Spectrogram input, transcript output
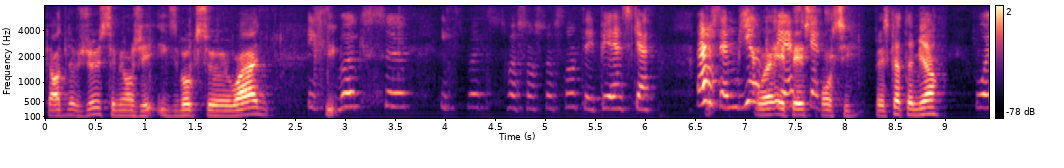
49 jeux, c'est mélangé Xbox One, Xbox, euh, Xbox 360 et PS4. Ah, j'aime bien ouais, et PS4. PS3 aussi. PS4, t'aimes bien? Ouais,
